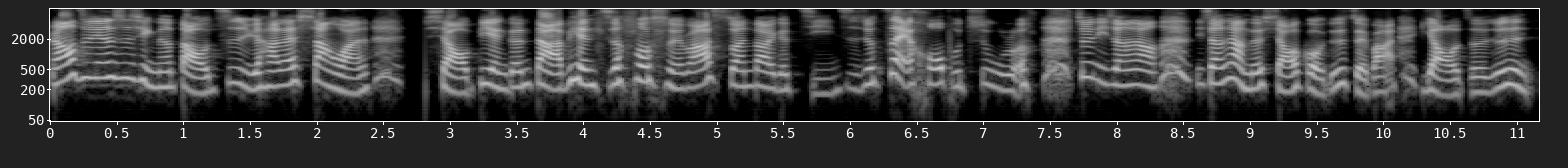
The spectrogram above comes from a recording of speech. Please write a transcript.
然后这件事情呢，导致于他在上完小便跟大便之后，嘴巴酸到一个极致，就再也 hold 不住了。就你想想，你想想你的小狗，就是嘴巴咬着，就是。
